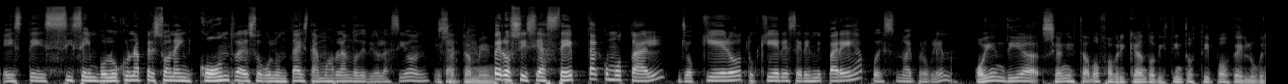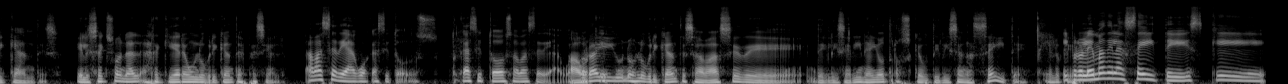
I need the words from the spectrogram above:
Este, si se involucra una persona en contra de su voluntad, estamos hablando de violación. o sea, Exactamente. pero si se acepta como tal, yo quiero, tú quieres, eres mi pareja, pues no hay problema. Hoy en día se han estado fabricando distintos tipos de lubricantes. El sexo anal requiere un lubricante especial. A base de agua casi todos, casi todos a base de agua. Ahora porque hay unos lubricantes a base de, de glicerina y otros que utilizan aceite. Es lo que- El problema del aceite es que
